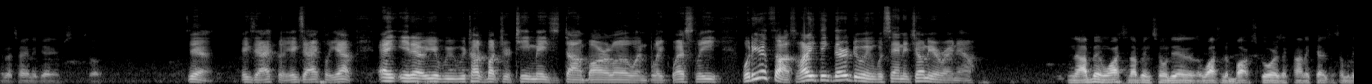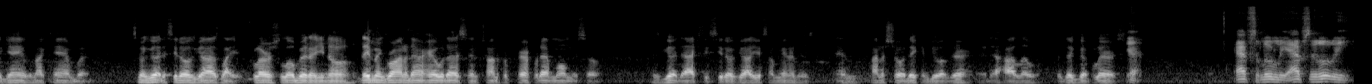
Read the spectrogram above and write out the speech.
entertaining the games. So. Yeah, exactly, exactly. Yeah, and you know, we, we talked about your teammates Dom Barlow and Blake Wesley. What are your thoughts? How do you think they're doing with San Antonio right now? No, I've been watching. I've been tuned in and watching the box scores and kind of catching some of the games when I can. But it's been good to see those guys like flourish a little bit. And, you know, they've been grinding down here with us and trying to prepare for that moment. So it's good to actually see those guys get some minutes and kind of show what they can do up there at that high level because they're good players. Yeah. Absolutely, absolutely.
